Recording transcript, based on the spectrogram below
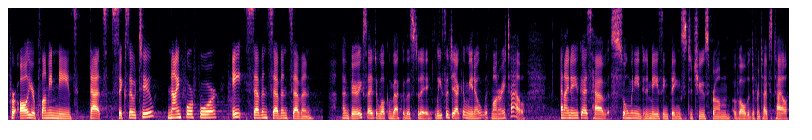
for all your plumbing needs. That's 602 944 8777. I'm very excited to welcome back with us today Lisa Giacomino with Monterey Tile. And I know you guys have so many amazing things to choose from of all the different types of tile,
